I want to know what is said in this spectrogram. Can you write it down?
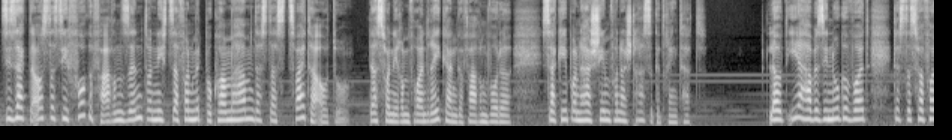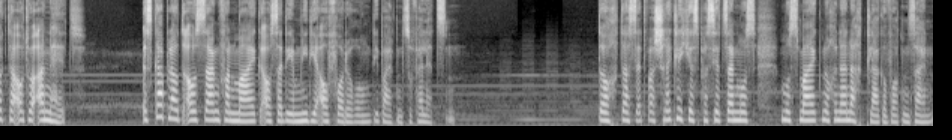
Sie sagt aus, dass sie vorgefahren sind und nichts davon mitbekommen haben, dass das zweite Auto, das von ihrem Freund Rekan gefahren wurde, Sakib und Hashim von der Straße gedrängt hat. Laut ihr habe sie nur gewollt, dass das verfolgte Auto anhält. Es gab laut Aussagen von Mike außerdem nie die Aufforderung, die beiden zu verletzen. Doch dass etwas Schreckliches passiert sein muss, muss Mike noch in der Nacht klar geworden sein.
